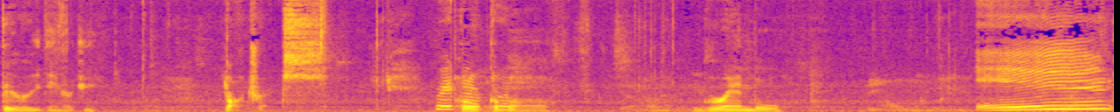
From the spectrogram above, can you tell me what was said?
Fairy Energy. Dartrix. Pokeball. Granbull. And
